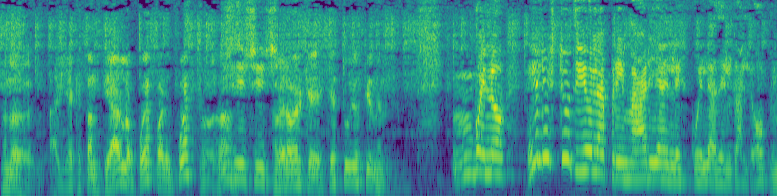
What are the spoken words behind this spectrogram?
Bueno, había que tantearlo, pues, para el puesto, ¿verdad? Sí, sí, sí. A ver, a ver, ¿qué, qué estudios tienen? Bueno, él estudió la primaria en la escuela del galope.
